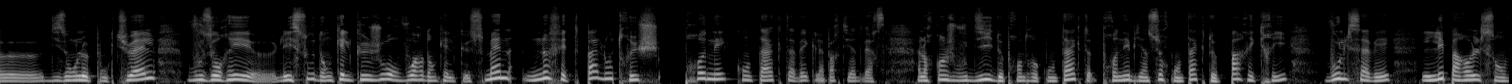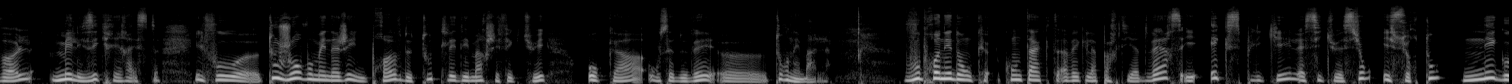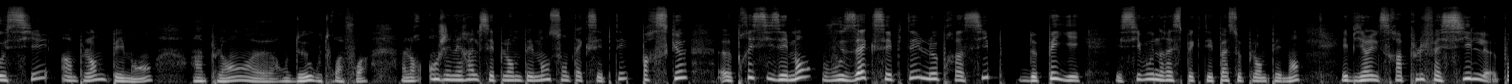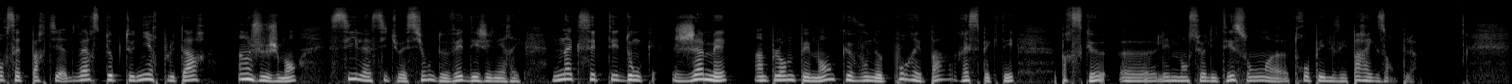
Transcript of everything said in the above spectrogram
disons-le, ponctuelle, vous aurez les sous dans quelques jours, voire dans quelques semaines, ne faites pas l'autruche prenez contact avec la partie adverse. Alors quand je vous dis de prendre contact, prenez bien sûr contact par écrit. Vous le savez, les paroles s'envolent, mais les écrits restent. Il faut euh, toujours vous ménager une preuve de toutes les démarches effectuées au cas où ça devait euh, tourner mal. Vous prenez donc contact avec la partie adverse et expliquez la situation et surtout négocier un plan de paiement, un plan euh, en deux ou trois fois. Alors en général, ces plans de paiement sont acceptés parce que euh, précisément, vous acceptez le principe de payer. Et si vous ne respectez pas ce plan de paiement, eh bien il sera plus facile pour cette partie adverse d'obtenir plus tard un jugement si la situation devait dégénérer. N'acceptez donc jamais un plan de paiement que vous ne pourrez pas respecter parce que euh, les mensualités sont trop élevées, par exemple.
